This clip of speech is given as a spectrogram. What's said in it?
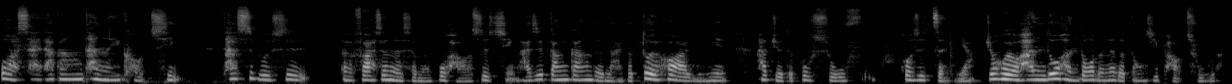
哇塞，他刚刚叹了一口气，他是不是呃发生了什么不好的事情，还是刚刚的哪个对话里面他觉得不舒服，或是怎样，就会有很多很多的那个东西跑出来，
